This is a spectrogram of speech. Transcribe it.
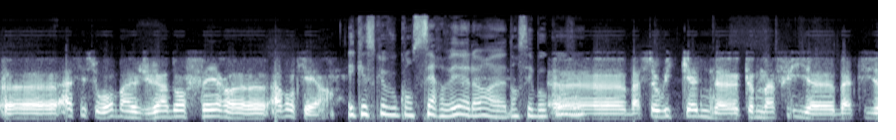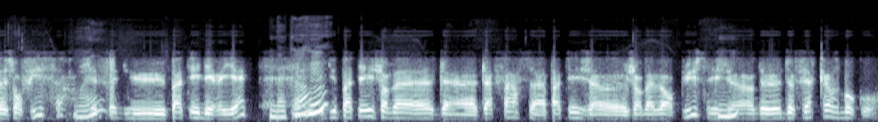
Euh, assez souvent. Bah, je viens d'en faire euh, avant-hier. Et qu'est-ce que vous conservez alors euh, dans ces bocaux euh, bah, Ce week-end, comme ma fille baptise son fils, j'ai fait du pâté et des rillettes. D'accord. Mhm. Du pâté, j'en de, de, la farce à pâté, j'en avais en plus et j'ai mhm. de, de faire 15 bocaux.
